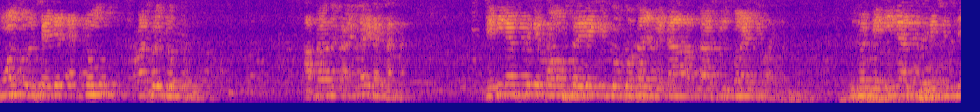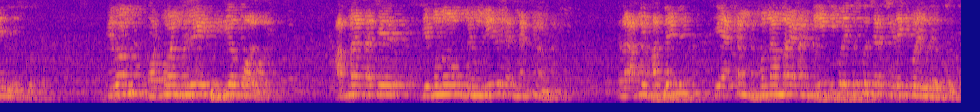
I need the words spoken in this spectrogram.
মন ওয়েবসাইটের একদম সরাসরি যোগ থাকে আপনারা জানেন না এটা থাকে ডেটিং অ্যাপস থেকে মন ওয়েবসাইটে কিন্তু টোটাল ডেটা আপনার সিনক্রোনাইজ হয় সুতরাং ডেটিং অ্যাপস ভেবে ইউজ করতে এবং বর্তমান যুগে ভিডিও কল আপনার কাছে যে কোনো মেয়ের ম্যাক্সিমাম এবার আপনি ভাববেন যে একটা ফোন নাম্বার, একটা মেয়ে কি করে ইউজ করছে, একটা ছেলে কি করে ইউজ করছে?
